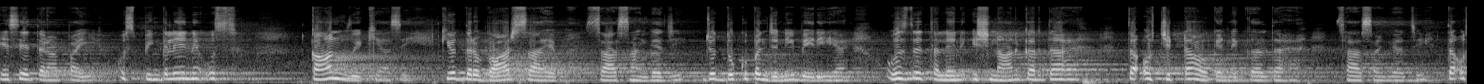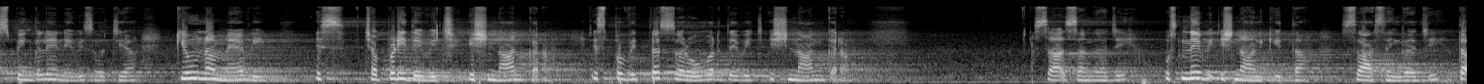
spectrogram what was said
ਇਸੇ ਤਰ੍ਹਾਂ ਭਾਈ, ਉਸ ਪਿੰਗਲੇ ਨੇ ਉਸ ਕਾਂ ਨੂੰ ਵੇਖਿਆ ਸੀ ਕਿ ਉਹ ਦਰਬਾਰ ਸਾਹਿਬ, ਸਾਧ ਸੰਗਤ ਜੀ, ਜੋ ਦੁੱਖ ਭੰਜਨੀ ਬੇਰੀ ਹੈ, ਉਸ ਦੇ ਥੱਲੇ ਨੇ ਇਸ਼ਨਾਨ ਕਰਦਾ ਹੈ, ਤਾਂ ਉਹ ਚਿੱਟਾ ਹੋ ਕੇ ਨਿਕਲਦਾ ਹੈ। ਸਾਧ ਸੰਗਤ ਜੀ, ਤਾਂ ਉਸ ਪਿੰਗਲੇ ਨੇ ਵੀ ਸੋਚਿਆ, ਕਿਉਂ ਨਾ ਮੈਂ ਵੀ ਇਸ ਛੱਪੜੀ ਦੇ ਵਿੱਚ ਇਸ਼ਨਾਨ ਕਰਾਂ, ਇਸ ਪਵਿੱਤਰ ਸਰੋਵਰ ਦੇ ਵਿੱਚ ਇਸ਼ਨਾਨ ਕਰਾਂ। ਸਾਧ ਸੰਗਤ ਜੀ, ਉਸਨੇ ਵੀ ਇਸ਼ਨਾਨ ਕੀਤਾ। ਸਾਧ ਸੰਗਤ ਜੀ, ਤਾਂ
